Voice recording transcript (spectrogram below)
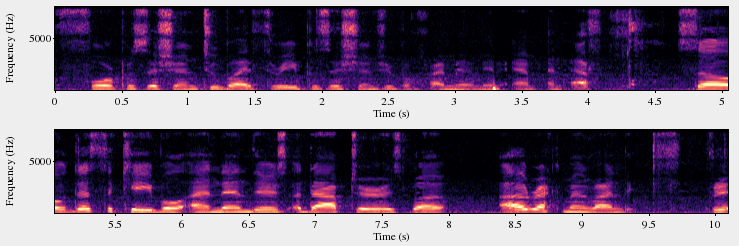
4 position 2 by 3 position 3.5 millimeter M and F. So that's the cable and then there's adapters but I recommend buying the they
